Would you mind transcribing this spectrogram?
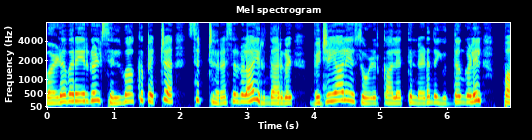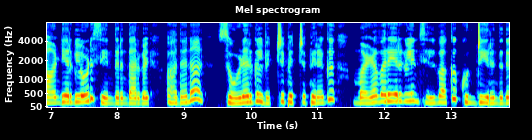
மழவரையர்கள் செல்வாக்கு பெற்ற சிற்றரசர்களாயிருந்தார்கள் விஜயாலய சோழர் காலத்தில் நடந்த யுத்தங்களில் பாண்டியர்களோடு சேர்ந்திருந்தார்கள். அதனால் சோழர்கள் வெற்றி பெற்ற பிறகு மழவரையர்களின் செல்வாக்கு குன்றியிருந்தது.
